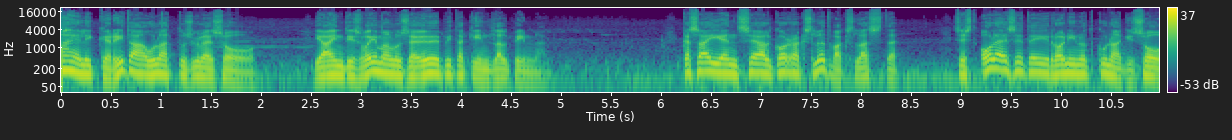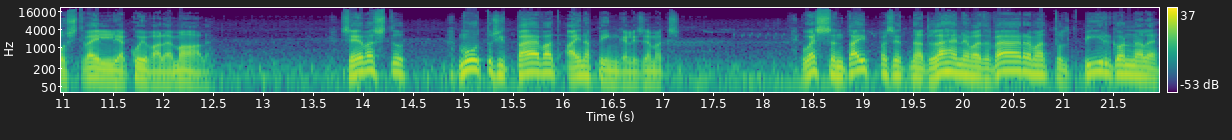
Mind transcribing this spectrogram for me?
Ahelike rida ulatus üle soo ja andis võimaluse ööbida kindlal pinnal. ka sai end seal korraks lõdvaks lasta sest olesed ei roninud kunagi soost välja kuivale maale. seevastu muutusid päevad aina pingelisemaks. Wesson taipas, et nad lähenevad vääramatult piirkonnale,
